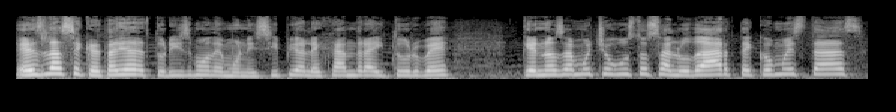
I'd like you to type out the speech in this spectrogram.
es la secretaria de Turismo de municipio, Alejandra Iturbe, que nos da mucho gusto saludarte. ¿Cómo estás?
